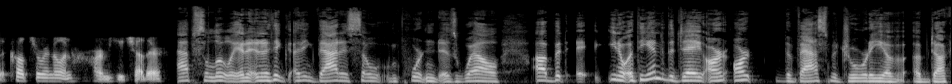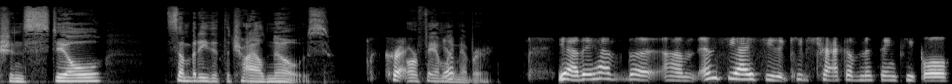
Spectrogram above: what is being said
a culture where no one harms each other. Absolutely, and, and I think I think that is so important as well. Uh, but uh, you know, at the end of the day, aren't aren't the vast majority of abductions still somebody that the child knows correct or family Yep. member? Yeah, they have the um, NCIC that keeps track of missing people.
